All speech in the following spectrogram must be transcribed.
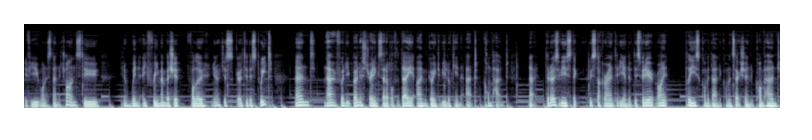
If you want to stand a chance to, you know, win a free membership, follow, you know, just go to this tweet. And now for the bonus trading setup of the day, I'm going to be looking at Compound. Now, to those of you stick, who stuck around to the end of this video, right, please comment down in the comment section compound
